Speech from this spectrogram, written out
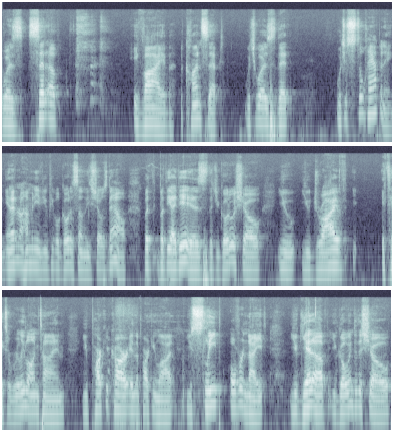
was set up a vibe, a concept, which was that, which is still happening. And I don't know how many of you people go to some of these shows now, but but the idea is that you go to a show, you you drive. It takes a really long time. You park your car in the parking lot. You sleep overnight. You get up. You go into the show.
